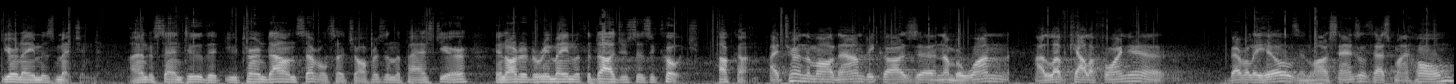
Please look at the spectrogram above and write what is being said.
your name is mentioned. I understand, too, that you turned down several such offers in the past year in order to remain with the Dodgers as a coach. How come? I turned them all down because, uh, number one, I love California, Beverly Hills, and Los Angeles. That's my home.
